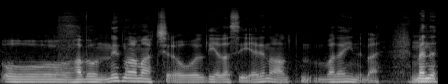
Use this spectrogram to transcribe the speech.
och har vunnit några matcher och leda serien och allt vad det innebär. Mm. Men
